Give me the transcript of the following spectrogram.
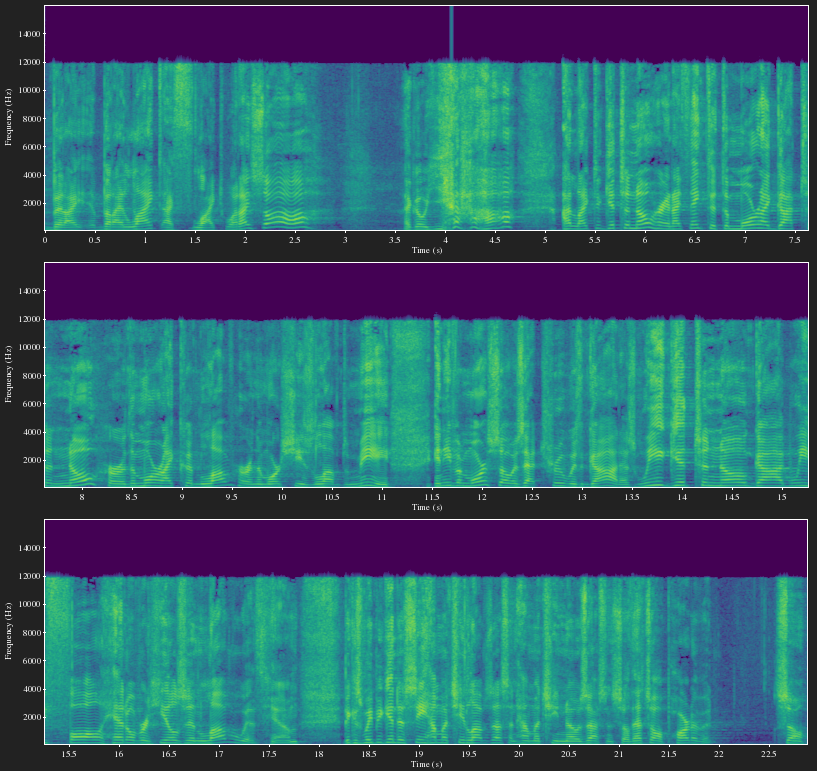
but, I, but I liked, I liked what I saw. I go, yeah, I like to get to know her. And I think that the more I got to know her, the more I could love her and the more she's loved me. And even more so is that true with God. As we get to know God, we fall head over heels in love with Him because we begin to see how much He loves us and how much He knows us. And so that's all part of it. So,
